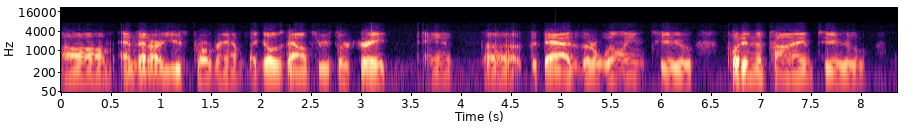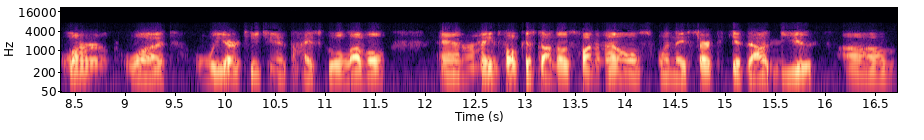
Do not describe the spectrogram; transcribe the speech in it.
Um, and then our youth program that goes down through third grade and uh, the dads that are willing to put in the time to learn what we are teaching at the high school level and remain focused on those fundamentals when they start the kids out in youth. Um,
